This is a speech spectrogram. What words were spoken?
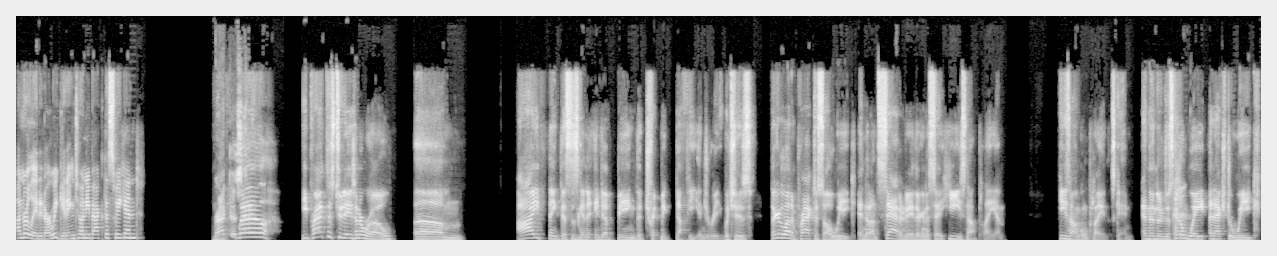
Unrelated, are we getting Toney back this weekend? Practice. Well, he practiced two days in a row. Um, I think this is going to end up being the Trent McDuffie injury, which is they're going to let him practice all week. And then on Saturday, they're going to say he's not playing. He's not going to play in this game. And then they're just going to wait an extra week.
